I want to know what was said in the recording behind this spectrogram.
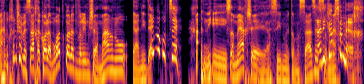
אני חושב שבסך הכל למרות כל הדברים שאמרנו, אני די מרוצה. אני שמח שעשינו את המסע הזה, אני גם שמח. שמח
